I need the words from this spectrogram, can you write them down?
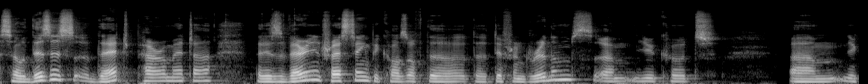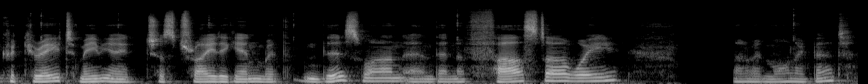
so this is that parameter that is very interesting because of the, the different rhythms um, you could um, you could create. Maybe I just try it again with this one and then a faster way, a little bit more like that.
